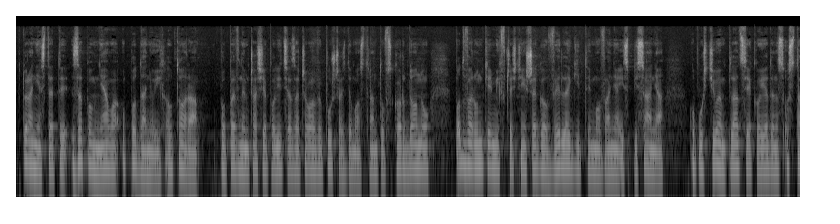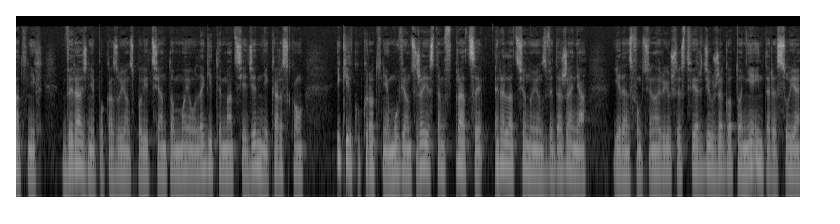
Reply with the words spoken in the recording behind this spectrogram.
która niestety zapomniała o podaniu ich autora. Po pewnym czasie policja zaczęła wypuszczać demonstrantów z kordonu pod warunkiem ich wcześniejszego wylegitymowania i spisania. Opuściłem plac jako jeden z ostatnich, wyraźnie pokazując policjantom moją legitymację dziennikarską i kilkukrotnie mówiąc, że jestem w pracy, relacjonując wydarzenia. Jeden z funkcjonariuszy stwierdził, że go to nie interesuje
